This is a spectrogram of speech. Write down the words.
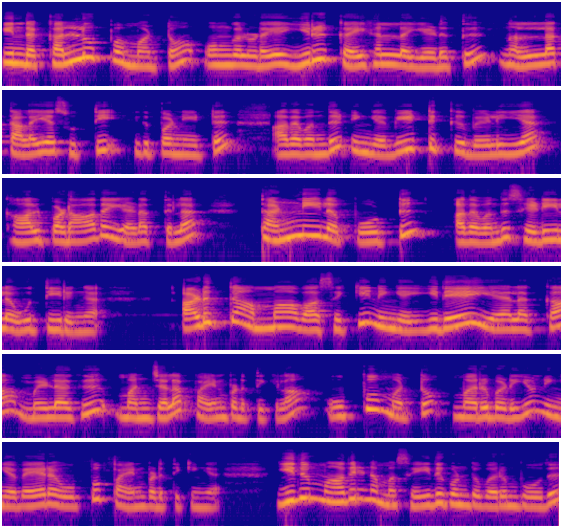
இந்த கல்லுப்பை மட்டும் உங்களுடைய இரு கைகளில் எடுத்து நல்லா தலையை சுற்றி இது பண்ணிட்டு அதை வந்து நீங்கள் வீட்டுக்கு வெளியே கால்படாத இடத்துல தண்ணியில் போட்டு அதை வந்து செடியில் ஊற்றிடுங்க அடுத்த அம்மாவாசைக்கு நீங்கள் இதே ஏலக்காய் மிளகு மஞ்சளை பயன்படுத்திக்கலாம். உப்பு மட்டும் மறுபடியும் நீங்கள் வேறு உப்பு பயன்படுத்திக்கிங்க. இது மாதிரி நம்ம செய்து கொண்டு வரும்போது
